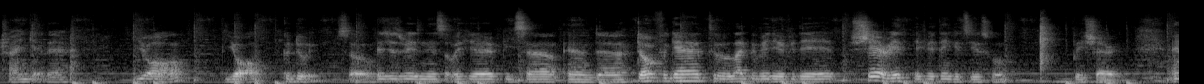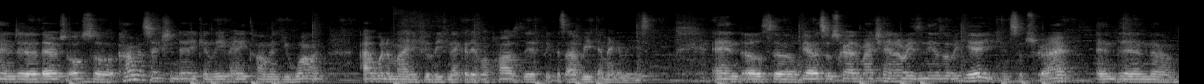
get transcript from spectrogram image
try and get there. You all y'all could do it. So it's just business over here. Peace out. And uh, don't forget to like the video if you did. Share it if you think it's useful. Please share it. And uh, there's also a comment section there. You can leave any comment you want. I wouldn't mind if you leave negative or positive because I read them anyways. And also, if you haven't subscribed to my channel, Raising Neils over here, you can subscribe. And then, um,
